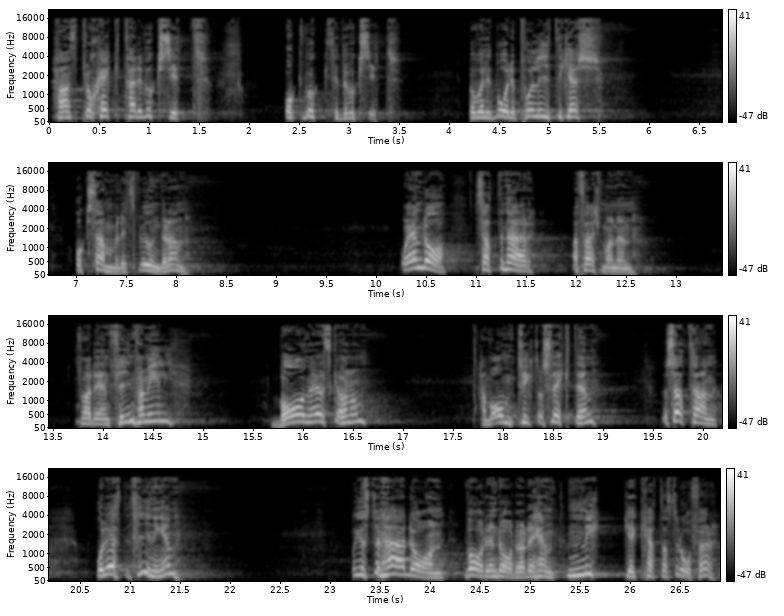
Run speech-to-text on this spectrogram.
Hans projekt hade vuxit och vuxit och vuxit och vunnit både politikers och samhällets beundran. Och en dag satt den här affärsmannen som hade en fin familj, barnen älskade honom, han var omtyckt av släkten. Då satt han och läste tidningen. Och just den här dagen var det en dag då det hade hänt mycket katastrofer.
